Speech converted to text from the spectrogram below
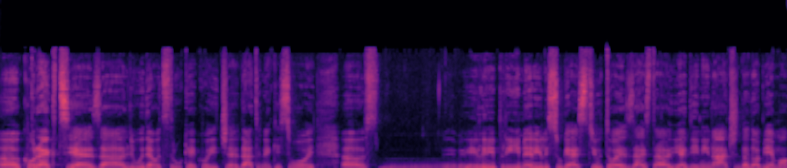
E, korekcije za ljude od struke koji će dati neki svoj e, ili primjer ili sugestiju. To je zaista jedini način da dobijemo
